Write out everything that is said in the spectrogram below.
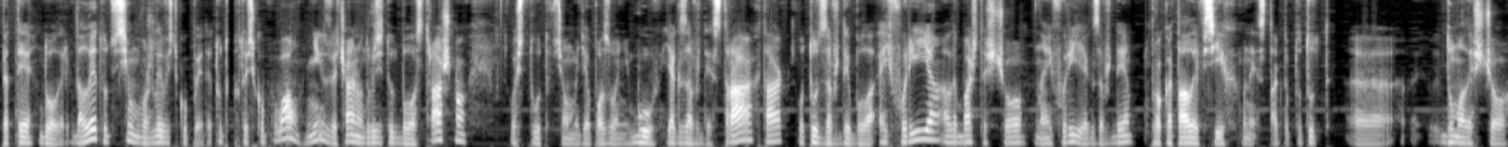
5 доларів. Дали тут всім можливість купити. Тут хтось купував? Ні, звичайно, друзі, тут було страшно. Ось тут, в цьому діапазоні, був, як завжди, страх. так. Отут завжди була ейфорія, але бачите, що на ейфорії, як завжди, прокатали всіх вниз. Так? Тобто тут е, думали, що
